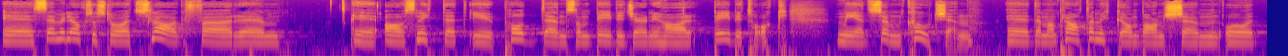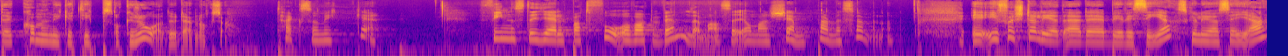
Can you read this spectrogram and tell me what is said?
Eh, sen vill jag också slå ett slag för eh, eh avsnittet i podden som Baby Journey har, Baby Talk, med sömncoachen. Eh, där man pratar mycket om barns sömn och det kommer mycket tips och råd ur den också. Tack så mycket. Finns det hjälp att få och vart vänder man sig om man kämpar med sömnen? Eh, I första led är det BVC skulle jag säga.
